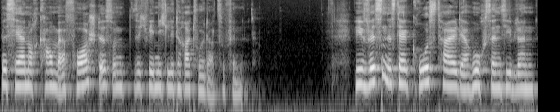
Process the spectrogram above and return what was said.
bisher noch kaum erforscht ist und sich wenig Literatur dazu findet. Wie wir wissen, ist der Großteil der Hochsensiblen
